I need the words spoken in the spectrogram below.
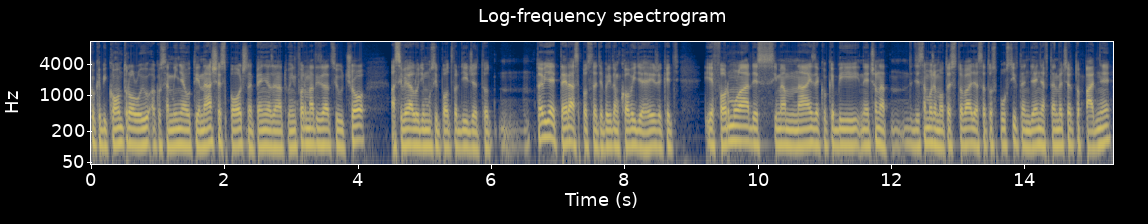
ako keby kontrolujú, ako sa míňajú tie naše spoločné peniaze na tú informatizáciu, čo asi veľa ľudí musí potvrdiť, že to, to je vidieť aj teraz v podstate pri tom covide, hej, že keď je formulár, kde si mám nájsť ako keby niečo, na, kde sa môžem otestovať a sa to spustí v ten deň a v ten večer to padne,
